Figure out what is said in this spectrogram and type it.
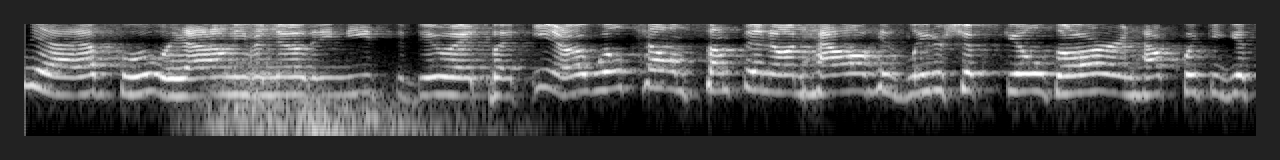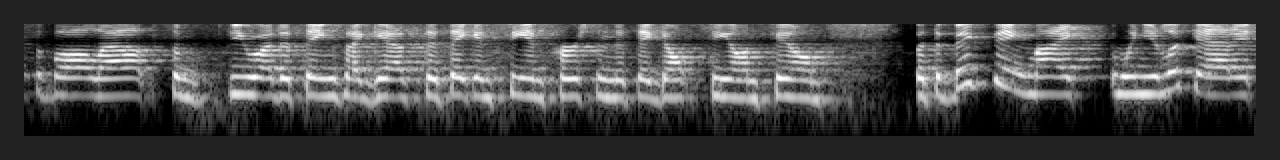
Yeah, absolutely. I don't even know that he needs to do it, but you know, it will tell him something on how his leadership skills are and how quick he gets the ball out. Some few other things, I guess, that they can see in person that they don't see on film. But the big thing, Mike, when you look at it,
